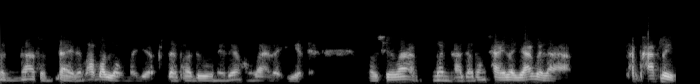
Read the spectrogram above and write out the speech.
มันน่าสนใจแต่ว่ามันลงมาเยอะ แต่พอดูในเรื่องของรายละเอียดเนี่ยเราเชื่อว่ามันอาจจะต้องใช้ระยะเวลาพักๆหนึ่ง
